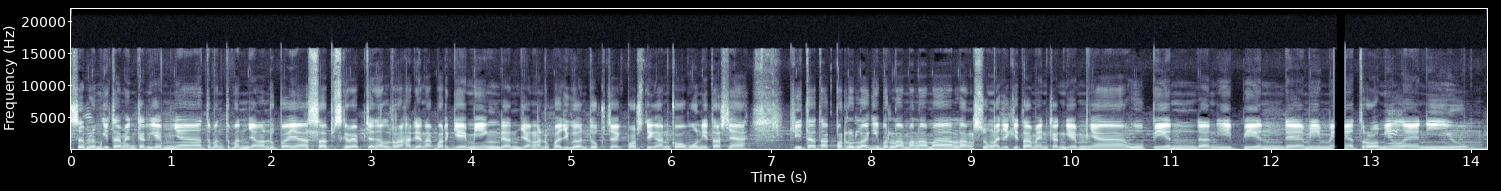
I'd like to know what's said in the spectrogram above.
Sebelum kita mainkan gamenya teman-teman jangan lupa ya subscribe channel Rahadian Akbar Gaming. Dan jangan lupa juga untuk cek postingan komunitasnya. Kita tak perlu lagi berlama-lama langsung aja kita mainkan gamenya. Upin dan Ipin demi Metro Millennium.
